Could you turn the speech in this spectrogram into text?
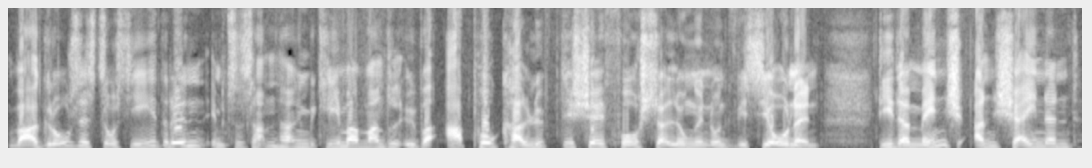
war großes Dossier drin im Zusammenhang mit Klimawandel über apokalyptische Vorstellungen und Visionen, die der Mensch anscheinend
